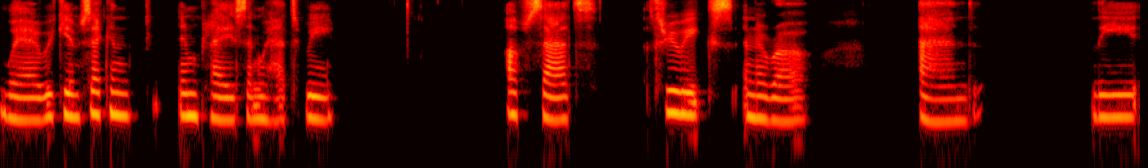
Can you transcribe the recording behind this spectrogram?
where we came second in place and we had to be upset three weeks in a row, and the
